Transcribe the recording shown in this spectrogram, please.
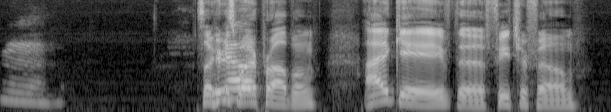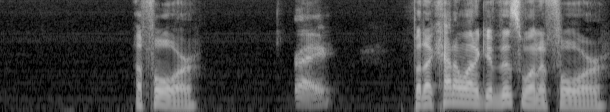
hmm. So You here's know- my problem. I gave the feature film a four, Right. but I kind of want to give this one a four.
